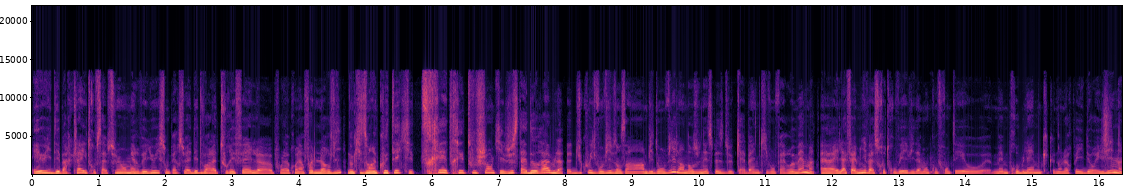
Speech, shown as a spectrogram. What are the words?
et eux ils débarquent là, ils trouvent ça absolument merveilleux, ils sont persuadés de voir la tour Eiffel euh, pour la première fois de leur vie. Donc ils ont un côté qui est très très touchant, qui est juste adorable. Du coup, ils vont vivre dans un, bidonville, hein, dans une espèce de cabane qu'ils vont faire eux-mêmes. Et la famille va se retrouver évidemment confrontée aux mêmes problèmes que dans leur pays d'origine,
